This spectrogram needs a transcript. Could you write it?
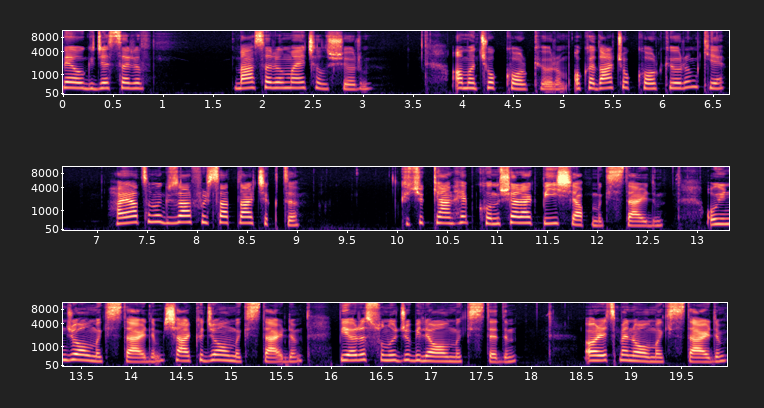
ve o güce sarıl. Ben sarılmaya çalışıyorum. Ama çok korkuyorum. O kadar çok korkuyorum ki. Hayatıma güzel fırsatlar çıktı. Küçükken hep konuşarak bir iş yapmak isterdim. Oyuncu olmak isterdim, şarkıcı olmak isterdim. Bir ara sunucu bile olmak istedim. Öğretmen olmak isterdim.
